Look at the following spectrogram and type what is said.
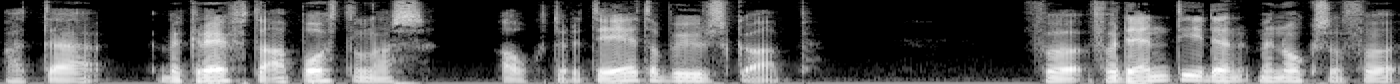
Att äh, bekräfta apostlarnas auktoritet och budskap för, för den tiden men också för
